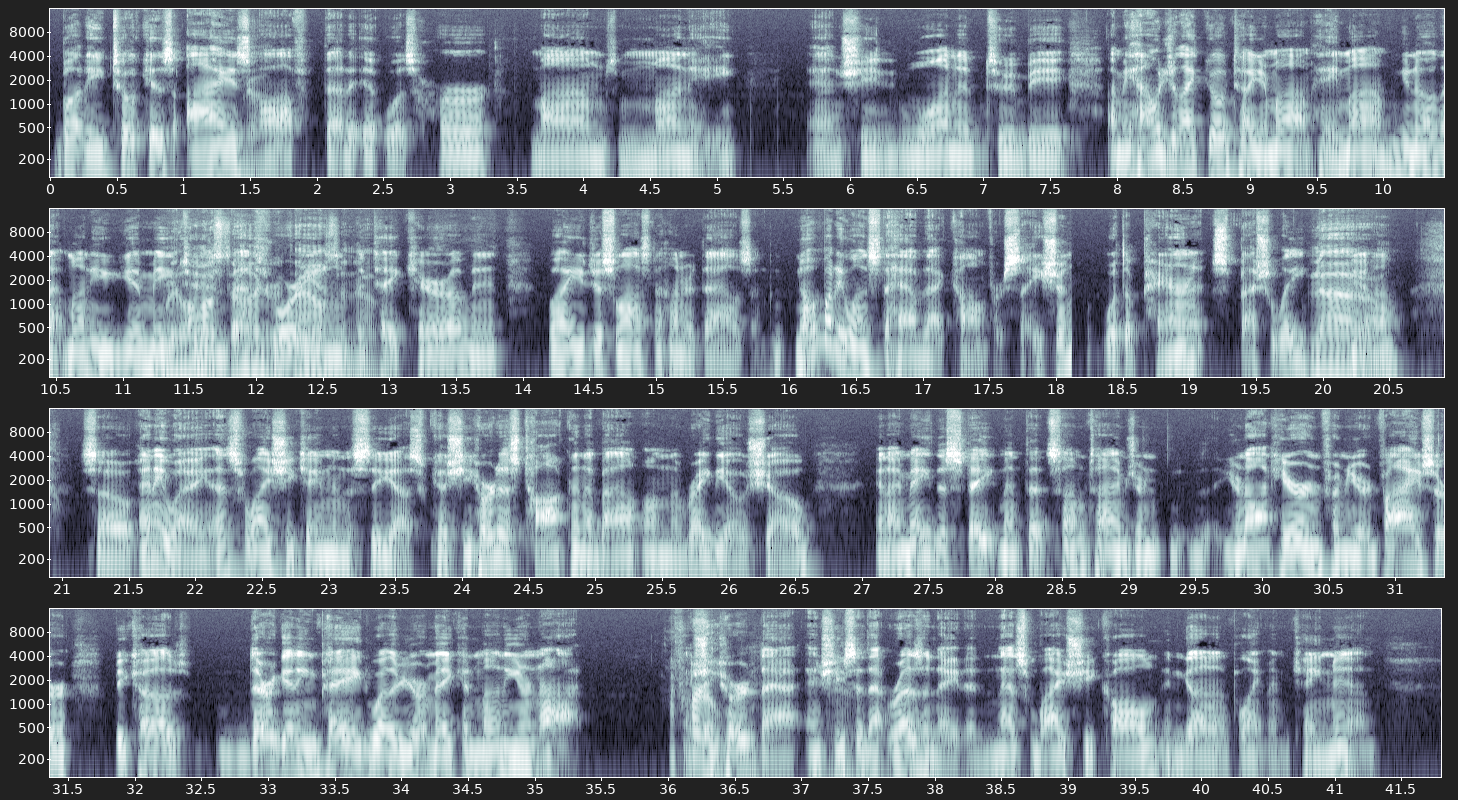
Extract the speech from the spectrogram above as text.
But he took his eyes off that it was her mom's money and she wanted to be I mean, how would you like to go tell your mom, hey mom, you know that money you give me We to invest for you and to take care of and well, you just lost a hundred thousand. Nobody wants to have that conversation with a parent, especially. No. You know? So anyway, that's why she came in to see us because she heard us talking about on the radio show, and I made the statement that sometimes you're you're not hearing from your advisor because they're getting paid whether you're making money or not. and heard she of- heard that, and she said that resonated, and that's why she called and got an appointment and came in.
